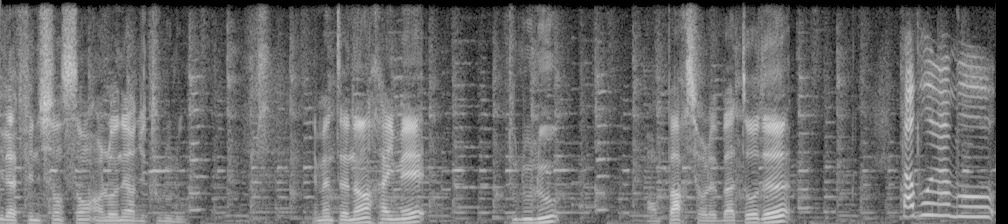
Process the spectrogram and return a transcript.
il a fait une chanson en l'honneur du Touloulou. Et maintenant, Jaime, Touloulou, on part sur le bateau de... Papou Mabou.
